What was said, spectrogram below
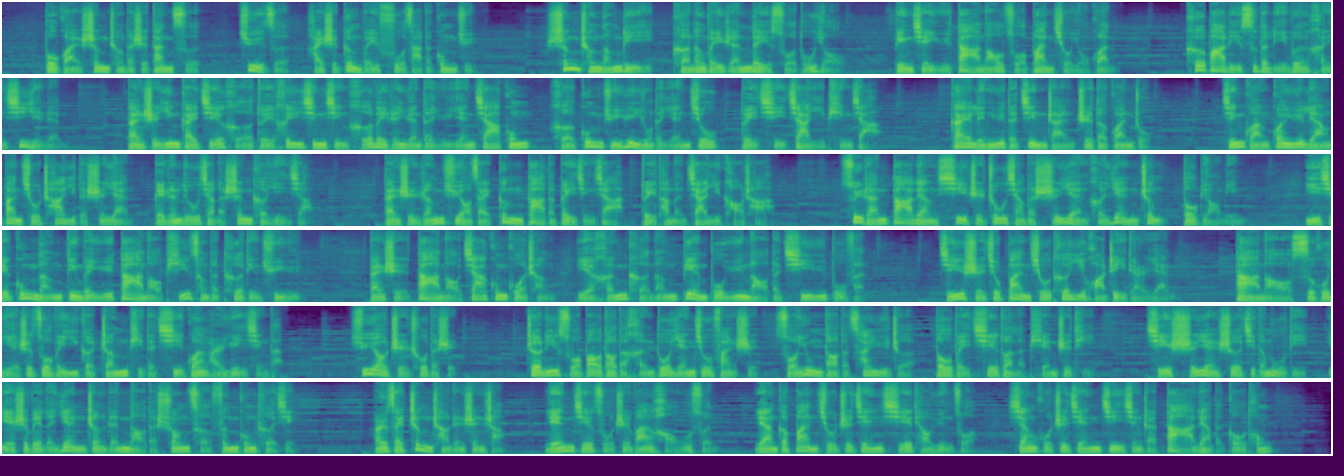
不管生成的是单词、句子还是更为复杂的工具。生成能力可能为人类所独有，并且与大脑左半球有关。科巴里斯的理论很吸引人。但是应该结合对黑猩猩核类人猿的语言加工和工具运用的研究，对其加以评价。该领域的进展值得关注。尽管关于两半球差异的实验给人留下了深刻印象，但是仍需要在更大的背景下对它们加以考察。虽然大量细致周详的实验和验证都表明，一些功能定位于大脑皮层的特定区域。但是，大脑加工过程也很可能遍布于脑的其余部分。即使就半球特异化这一点而言，大脑似乎也是作为一个整体的器官而运行的。需要指出的是，这里所报道的很多研究范式所用到的参与者都被切断了胼胝体，其实验设计的目的也是为了验证人脑的双侧分工特性。而在正常人身上，连接组织完好无损，两个半球之间协调运作，相互之间进行着大量的沟通。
